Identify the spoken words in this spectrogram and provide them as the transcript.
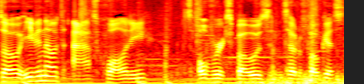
So even though it's ass quality, it's overexposed and it's out of focus,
